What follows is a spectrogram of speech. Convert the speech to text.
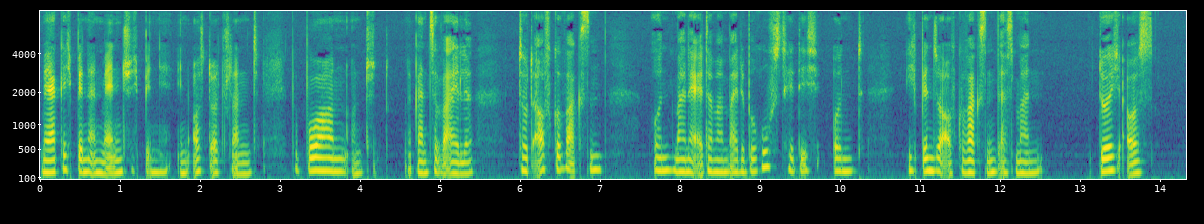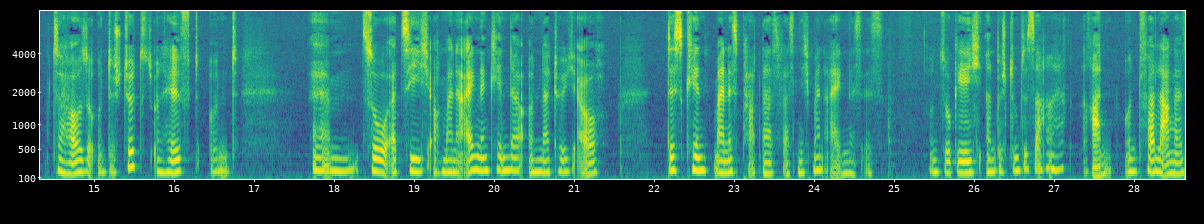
merke, ich bin ein Mensch, ich bin in Ostdeutschland geboren und eine ganze Weile dort aufgewachsen und meine Eltern waren beide berufstätig und ich bin so aufgewachsen, dass man durchaus zu Hause unterstützt und hilft und ähm, so erziehe ich auch meine eigenen Kinder und natürlich auch das Kind meines Partners, was nicht mein eigenes ist. Und so gehe ich an bestimmte Sachen ran und verlange,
